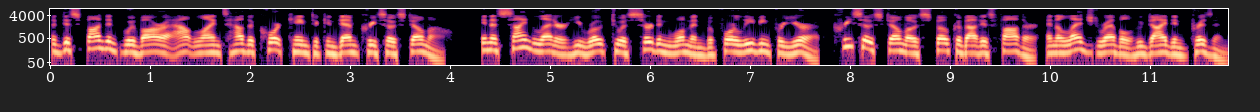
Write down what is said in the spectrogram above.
A despondent Guevara outlines how the court came to condemn Crisostomo. In a signed letter he wrote to a certain woman before leaving for Europe, Crisostomo spoke about his father, an alleged rebel who died in prison.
